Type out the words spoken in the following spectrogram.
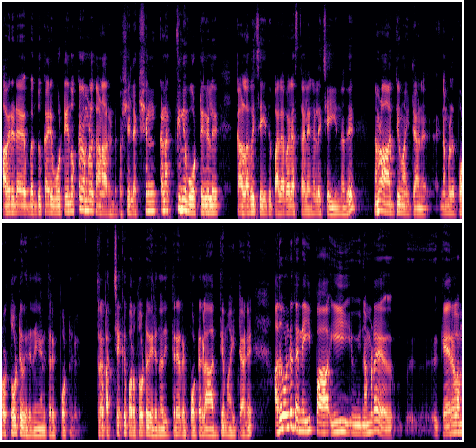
അവരുടെ ബന്ധുക്കാർ വോട്ട് ചെയ്യുന്നൊക്കെ നമ്മൾ കാണാറുണ്ട്. പക്ഷേ ലക്ഷക്കണക്കിന് വോട്ടുകൾ കളവ് ചെയ്ത് പല പല സ്ഥലങ്ങളിൽ ചെയ്യുന്നത് നമ്മൾ ആദ്യമായിട്ടാണ് നമ്മൾ പുറത്തോട്ട് വരുന്നത് ഇങ്ങനത്തെ റിപ്പോർട്ടുകൾ ഇത്ര പച്ചക്ക് പുറത്തോട്ട് വരുന്നത് ഇത്തരം റിപ്പോർട്ടുകൾ ആദ്യമായിട്ടാണ്. അതുകൊണ്ട് തന്നെ ഈ പാ ഈ നമ്മുടെ കേരളം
